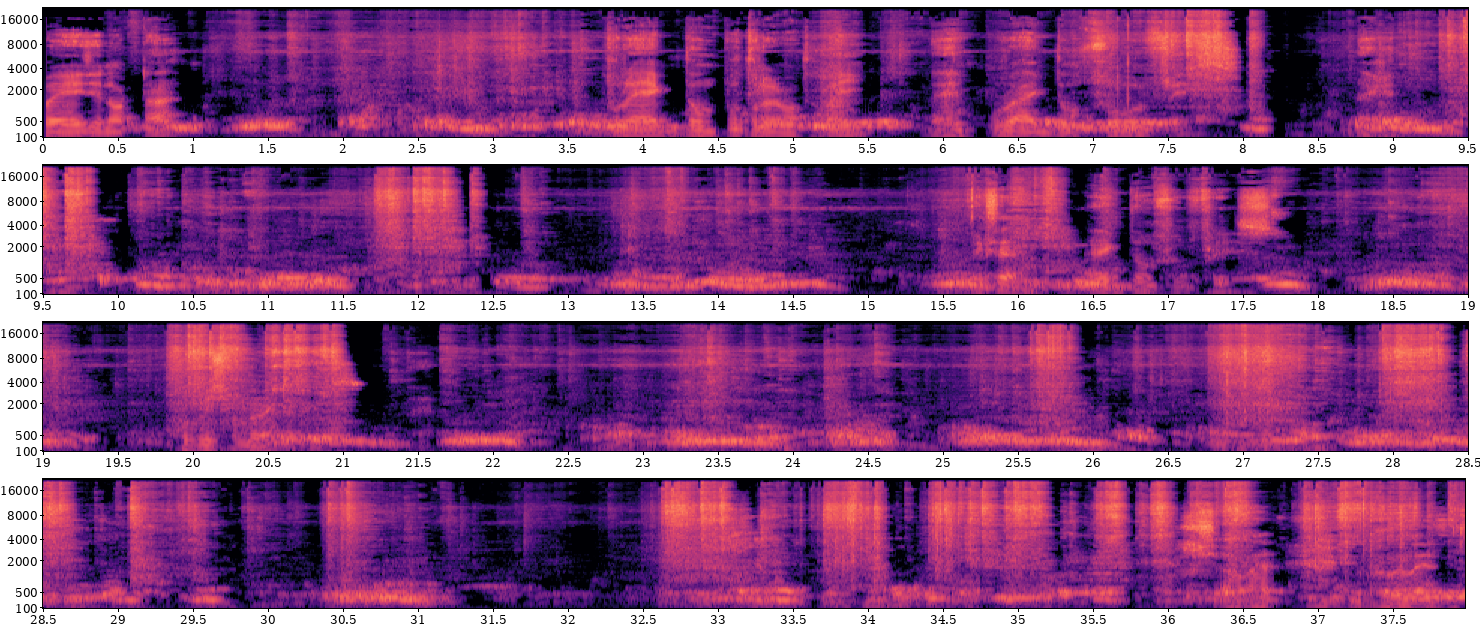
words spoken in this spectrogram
এই যে নটটা, পুরো একদম পুতুলের মতো ভাই। দেখেন, পুরো একদম ফুল ফ্রেশ দেখেন। দেখছেন? একদম ফুল ফ্রেশ খুবই সুন্দর একটা ধরে নিয়েছে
